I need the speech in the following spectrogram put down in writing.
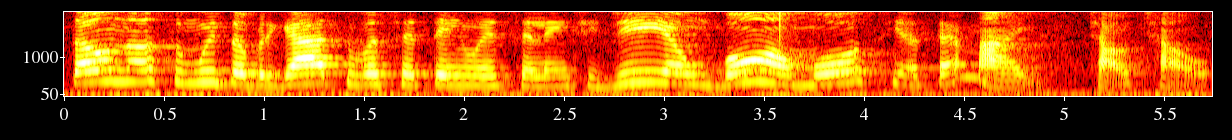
Então, nosso muito obrigado, que você tenha um excelente dia, um bom almoço e até mais. Tchau, tchau.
